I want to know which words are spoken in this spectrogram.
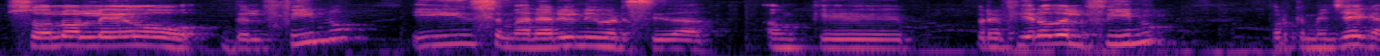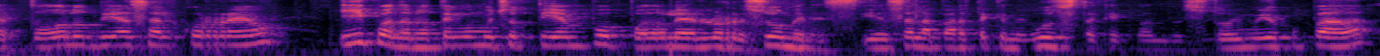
solo leo Delfino y Semanario Universidad, aunque prefiero Delfino porque me llega todos los días al correo y cuando no tengo mucho tiempo puedo leer los resúmenes y esa es la parte que me gusta, que cuando estoy muy ocupada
